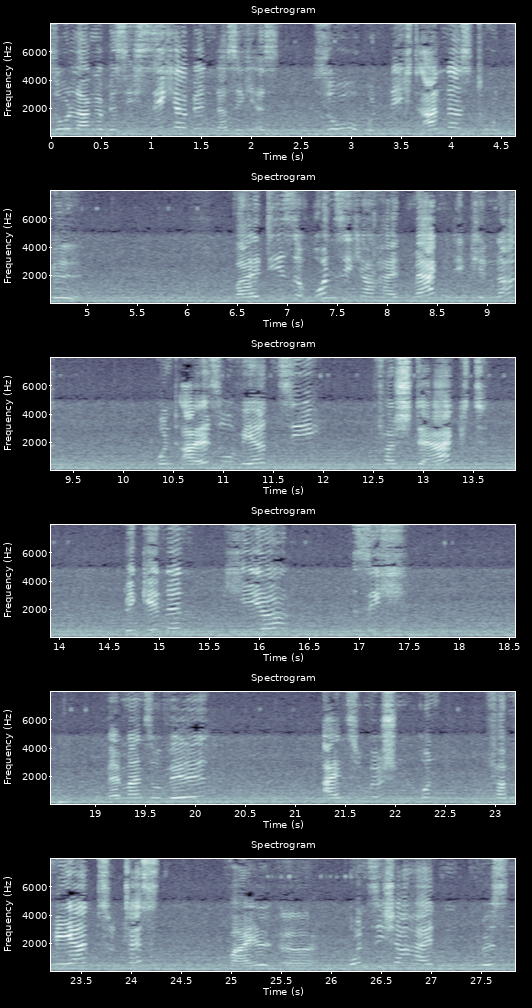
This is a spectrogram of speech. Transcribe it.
so lange, bis ich sicher bin, dass ich es so und nicht anders tun will. Weil diese Unsicherheit merken die Kinder und also werden sie verstärkt beginnen, hier sich, wenn man so will, einzumischen und vermehrt zu testen, weil äh, Unsicherheiten müssen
